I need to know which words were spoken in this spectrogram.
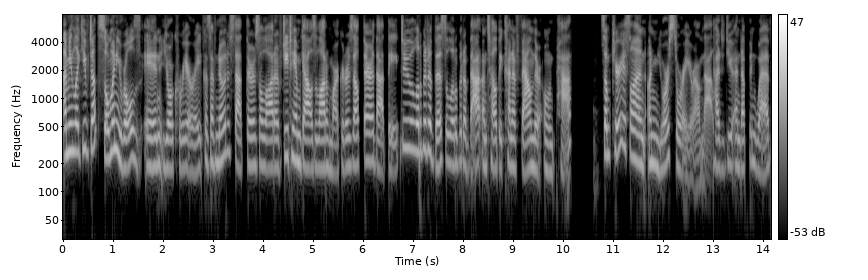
I mean, like you've done so many roles in your career, right? Because I've noticed that there's a lot of GTM gals, a lot of marketers out there that they do a little bit of this, a little bit of that until they kind of found their own path. So I'm curious on on your story around that. How did you end up in web?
